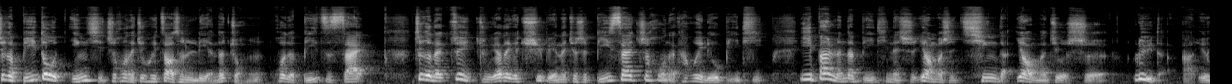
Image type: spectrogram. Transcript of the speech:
这个鼻窦引起之后呢，就会造成脸的肿或者鼻子塞。这个呢，最主要的一个区别呢，就是鼻塞之后呢，它会流鼻涕。一般人的鼻涕呢，是要么是青的，要么就是绿的啊，有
